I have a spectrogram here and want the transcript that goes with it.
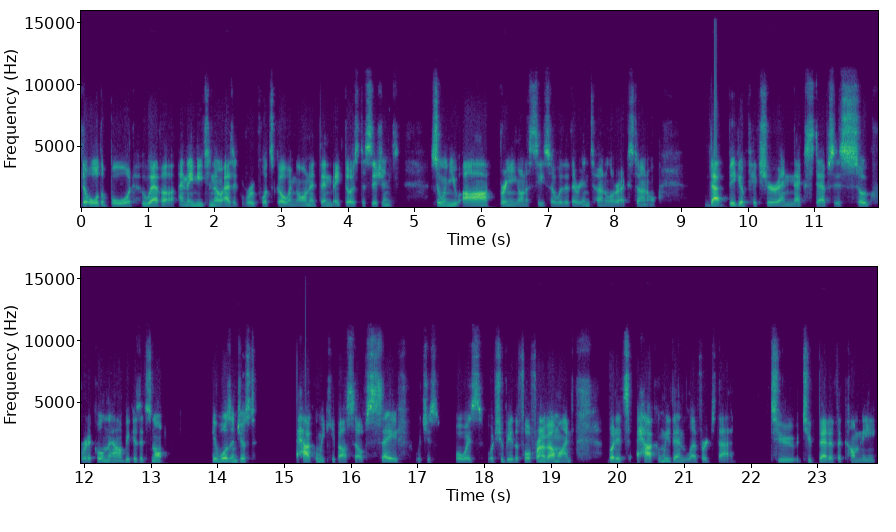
the or the board, whoever, and they need to know as a group what's going on and then make those decisions. So when you are bringing on a CISO, whether they're internal or external, that bigger picture and next steps is so critical now because it's not, it wasn't just how can we keep ourselves safe, which is always what should be at the forefront of our mind, but it's how can we then leverage that to to better the company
